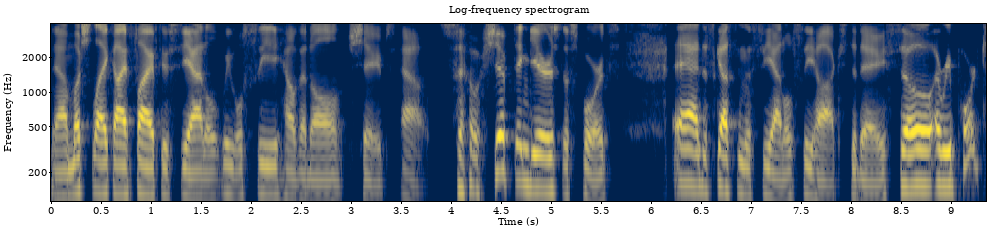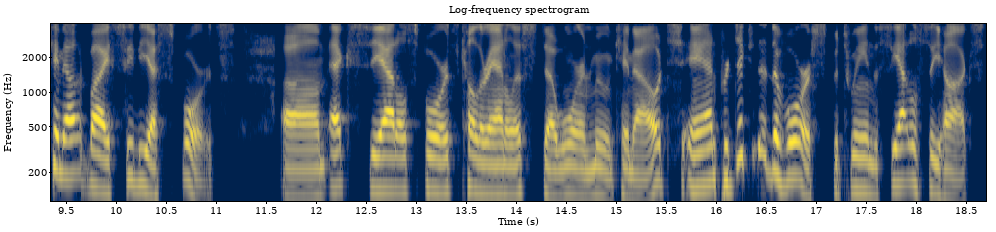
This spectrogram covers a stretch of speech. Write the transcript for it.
Now, much like I 5 through Seattle, we will see how that all shapes out. So, shifting gears to sports and discussing the Seattle Seahawks today. So, a report came out by CBS Sports. Um, Ex Seattle sports color analyst uh, Warren Moon came out and predicted a divorce between the Seattle Seahawks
